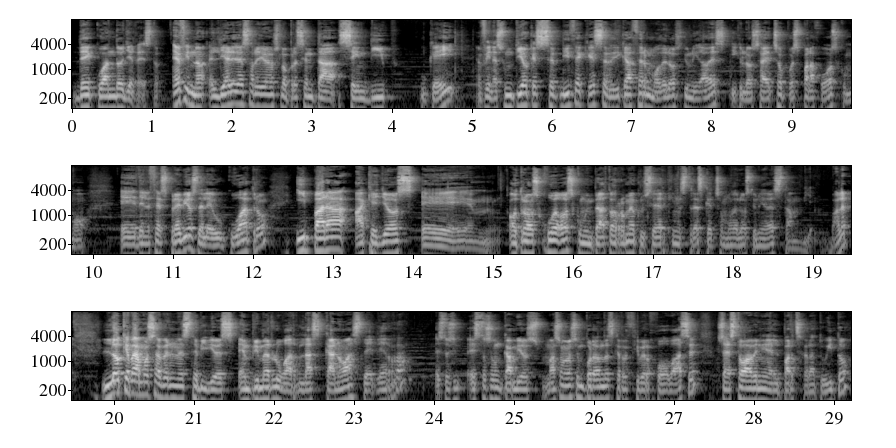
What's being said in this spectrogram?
de cuándo llegue esto. En fin, ¿no? el diario de desarrollo nos lo presenta Saint Deep UK. En fin, es un tío que se dice que se dedica a hacer modelos de unidades y que los ha hecho pues para juegos como eh, DLCs previos del EU4 y para aquellos eh, otros juegos como Imperator Romeo Crusader Kings 3 que he hecho modelos de unidades también, ¿vale? Lo que vamos a ver en este vídeo es, en primer lugar, las canoas de guerra. Estos, estos son cambios más o menos importantes que recibe el juego base. O sea, esto va a venir en el parche gratuito.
